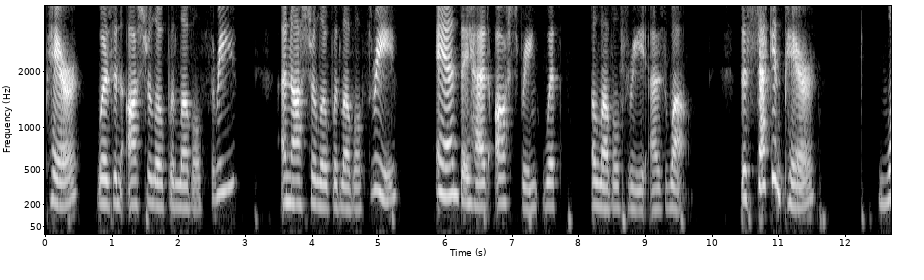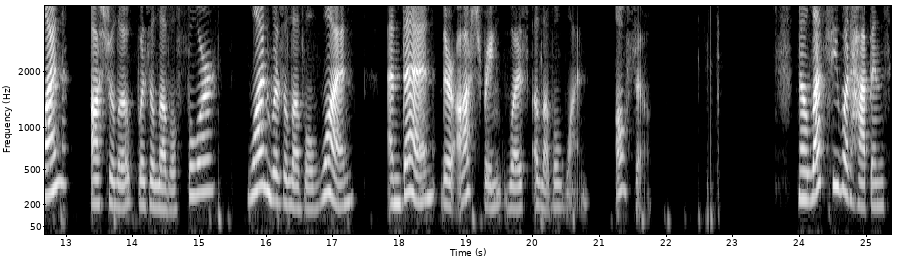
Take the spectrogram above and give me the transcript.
pair was an australope with level 3, an australope with level 3, and they had offspring with a level 3 as well. The second pair, one australope was a level 4, one was a level 1, and then their offspring was a level 1 also. Now let's see what happens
